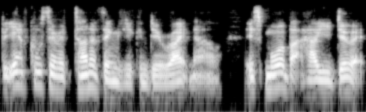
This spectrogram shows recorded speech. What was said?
But yeah, of course, there are a ton of things you can do right now. It's more about how you do it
